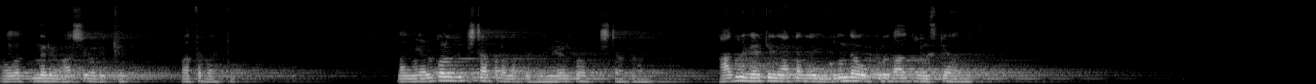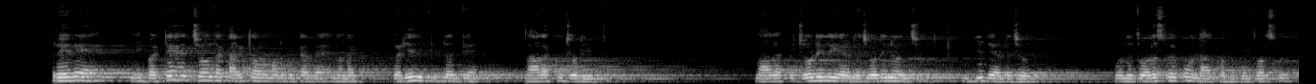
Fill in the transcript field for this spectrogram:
ಅವತ್ತಿಂದ ನೀವು ಆಶೀರ್ವಾದಕ್ಕೆ ಪಾತ್ರರಾಗ್ತೀವಿ ನಾನು ಹೇಳ್ಕೊಳ್ಳೋದಕ್ಕೆ ಇಷ್ಟಪಡಲ್ಲ ಅಂತ ನಾನು ಹೇಳ್ಕೊಳ್ಳೋದಕ್ಕೆ ಇಷ್ಟಪಡಲ್ಲ. ಆದರೂ ಹೇಳ್ತೀನಿ, ಯಾಕಂದರೆ ಇದರಿಂದ ಒಬ್ರಿಗಾದ್ರೂ ಇನ್ಸ್ಪೈರ್ ಆಗುತ್ತೆ. ಪ್ರೇರೆ, ಈ ಬಟ್ಟೆ ಹಚ್ಚುವಂಥ ಕಾರ್ಯಕ್ರಮ ಮಾಡಬೇಕಾದ್ರೆ ನನ್ನ ಬಳಿಯಲ್ಲಿ ಇದ್ದಂತೆ ನಾಲ್ಕು ಜೋಡಿ ಇತ್ತು. ನಾಲ್ಕು ಜೋಡಿಲಿ ಎರಡು ಜೋಡಿನೂ ಹಂಚ್ಬಿಟ್ಟು ಇದ್ದಿದ್ದು ಎರಡು ಜೋಡಿ. ಒಂದು ತೋರಿಸ್ಬೇಕು ಒಂದು ಹಾಕೋಬೇಕು ಒಂದು ತೋರಿಸ್ಬೇಕು.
